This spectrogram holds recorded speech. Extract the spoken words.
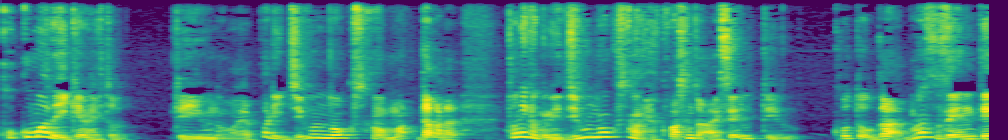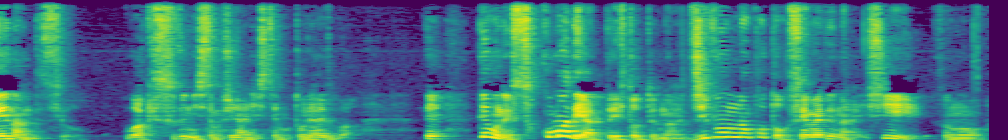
ここまでいけない人っていうのはやっぱり自分の奥さんを、ま、だからとにかくね自分の奥さんを100%愛せるっていうことがまず前提なんですよ浮気するにしてもしないにしてもとりあえずは。ででもねそこまでやってる人っていうのは自分のことを責めてないしその、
